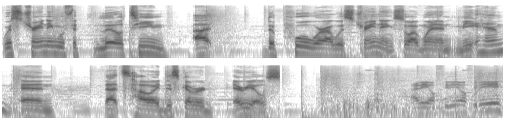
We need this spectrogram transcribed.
was training with a little team at the pool where I was training. So I went and meet him and that's how I discovered aerials. Allez, on finit, on finit.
